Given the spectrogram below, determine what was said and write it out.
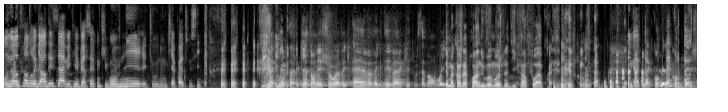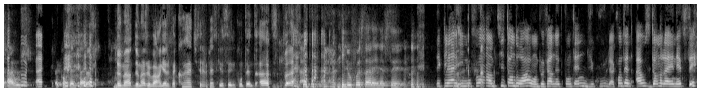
On est en train de regarder ça avec les personnes qui vont venir et tout, donc il n'y a pas de souci. T'inquiète, t'inquiète, on est chaud avec Eve, avec Devac et tout, ça va envoyer. Et moi, quand j'apprends un nouveau mot, je le dis 20 fois après. La, con- la content house. La content house. Demain, demain, je vais voir un gars, je vais faire quoi Tu sais pas ce que c'est une content house Bah, Il nous faut ça, la NFC. C'est clair, il nous faut un petit endroit où on peut faire notre content, du coup, la content house dans la NFC.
